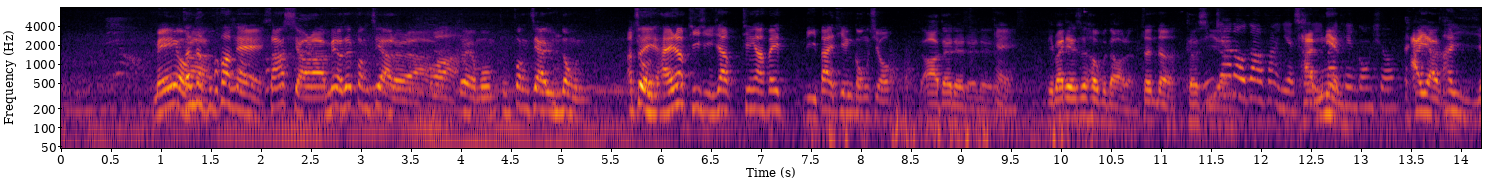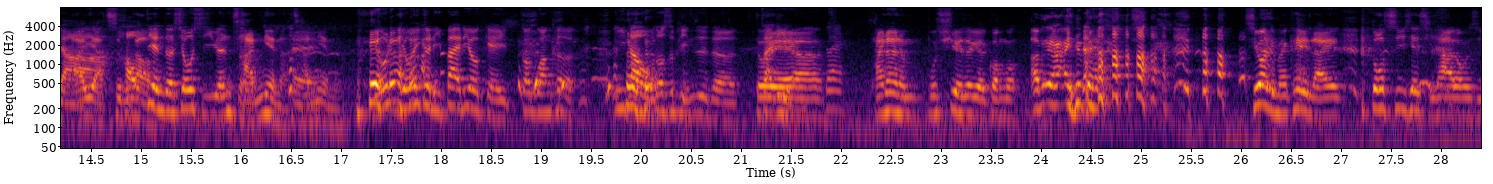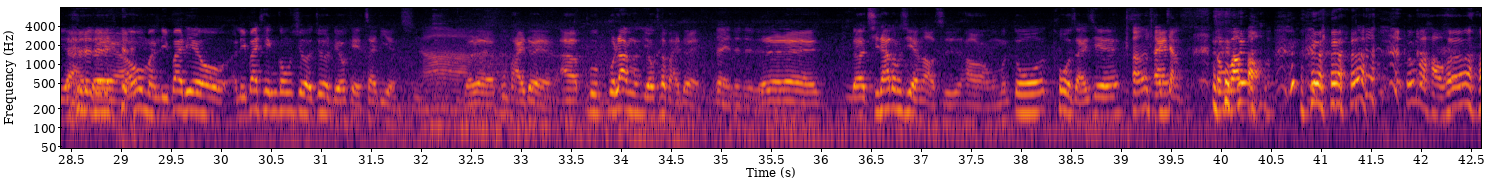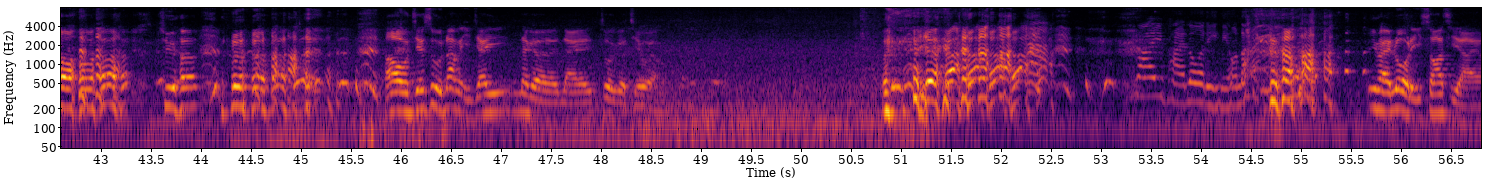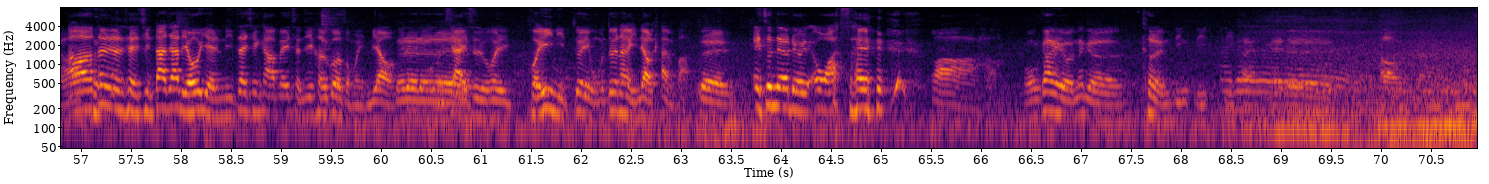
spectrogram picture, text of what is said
没有，没有，真的不放哎，傻小了，没有在放假了啦。哇，对，我们不放假运动啊，对，还要提醒一下，天咖啡礼拜天公休啊，对对对对对。礼拜天是喝不到了，真的可惜。林家肉燥饭也是礼拜天公休。哎呀，哎呀，哎呀，好店的休息原则，残念了，残念了。留留一个礼拜六给观光客，一到五都是平日的。对呀，对。台南人不屑这个观光啊，对啊，希望你们可以来多吃一些其他的东西啊，对对。然后我们礼拜六、礼拜天公休就留给在地人吃啊，对对，不排队啊，不不让游客排队。对对对对对对，那其他东西也很好吃，好，我们多拓展一些。刚刚才讲东八宝，东八好喝，好去喝。好，我们结束，让尹佳一那个来做一个结尾啊。刷一排洛梨牛奶，一排洛梨刷起来啊！好，那个可以请大家留言，你在千咖啡曾经喝过什么饮料？对对对，我们下一次会回忆你对我们对那个饮料的看法。对，哎，真的要留言！哇塞，哇，好，我们刚才有那个客人离离离开，对对对对，好，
